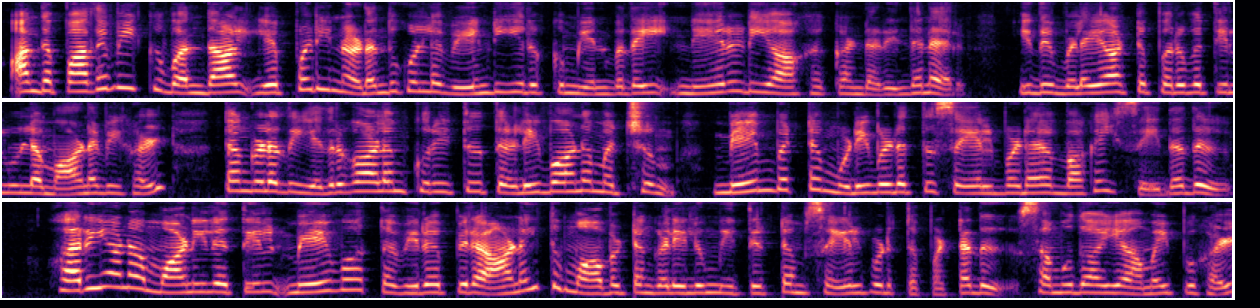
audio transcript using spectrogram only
அந்த பதவிக்கு வந்தால் எப்படி நடந்து கொள்ள வேண்டியிருக்கும் என்பதை நேரடியாக கண்டறிந்தனர். இது விளையாட்டு பருவத்தில் உள்ள மாணவிகள் தங்களது எதிர்காலம் குறித்து தெளிவான மற்றும் மேம்பட்ட முடிவெடுத்து செயல்பட வகை செய்தது. ஹரியானா மாநிலத்தில் மேவா தவிர பிற அனைத்து மாவட்டங்களிலும் இத்திட்டம் செயல்படுத்தப்பட்டது. சமுதாய அமைப்புகள்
